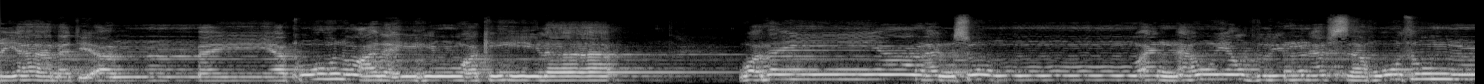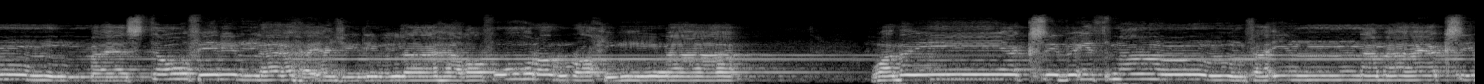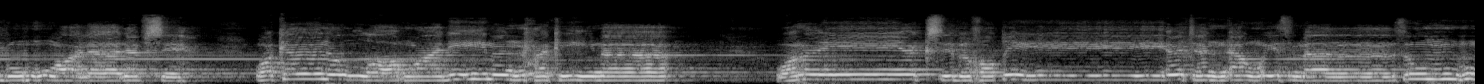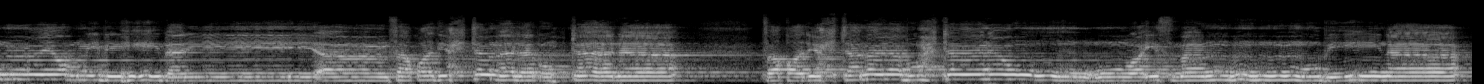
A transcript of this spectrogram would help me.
القيامة أم من يكون عليهم وكيلا ومن يعمل سوءا أو يظلم نفسه ثم يستغفر الله يجد الله غفورا رحيما ومن يكسب إثما فإنما يكسبه على نفسه وكان الله عليما حكيما. ومن يكسب خطيئة أو إثما ثم يرم به بريئا فقد احتمل بهتانا فقد احتمل بهتانا وإثما مبينا.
